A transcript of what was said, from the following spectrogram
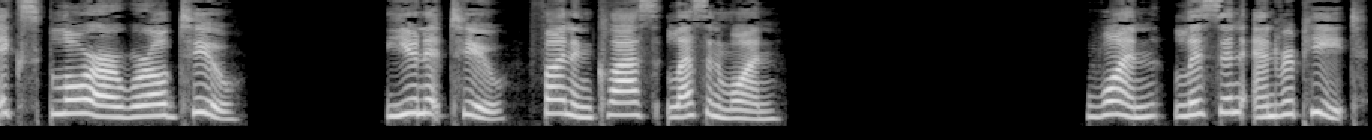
Explore our world two. Unit 2, Fun in Class, Lesson 1. 1. Listen and repeat.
